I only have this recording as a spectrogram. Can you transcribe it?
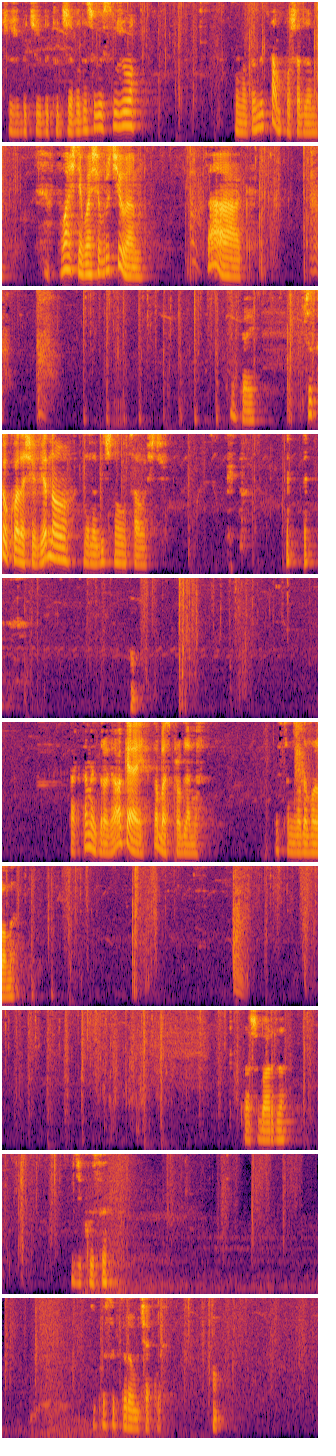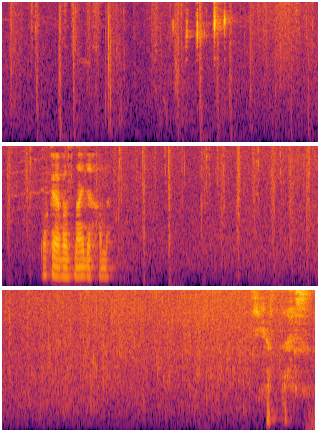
Czyżby, czyżby to drzewo do czegoś służyło? No, no tędy tam poszedłem. Właśnie, bo ja się wróciłem. Tak. Okej. Wszystko układa się w jedną nielogiczną całość. Tak, tam jest droga. Okej, to bez problemu. Jestem zadowolony. Proszę bardzo. Dzikusy. Dzikusy, które uciekły. Hm. Spoko, ja was znajdę, chamy. Cicha straż.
